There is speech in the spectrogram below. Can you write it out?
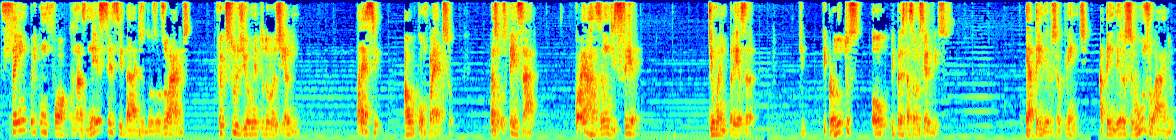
sempre com foco nas necessidades dos usuários, foi que surgiu a metodologia Lean. Parece algo complexo, mas vamos pensar: qual é a razão de ser de uma empresa de, de produtos ou de prestação de serviços? É atender o seu cliente, atender o seu usuário,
